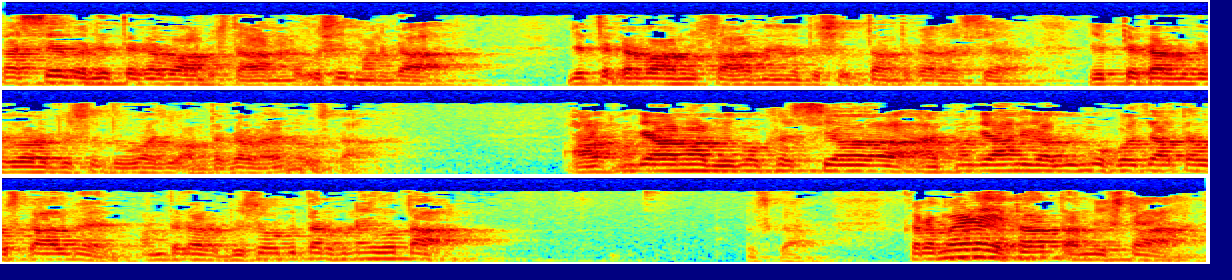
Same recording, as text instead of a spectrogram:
तस्व नित्य कर्मानुष्ठान है, उसी मन का नित्य कर्मानुष्ठान है, विशुद्ध अंतकरण से। नित्य कर्म के द्वारा विशुद्ध हुआ जो अंतकरण है ना उसका। आत्मज्ञान अभिमुख से, आत्मज्ञान अभिमुख हो जाता है उस काल में। अंतकरण विश्व की तरफ़ नहीं होता। उसका क्रमेण यथार्थ अनिष्ठा।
